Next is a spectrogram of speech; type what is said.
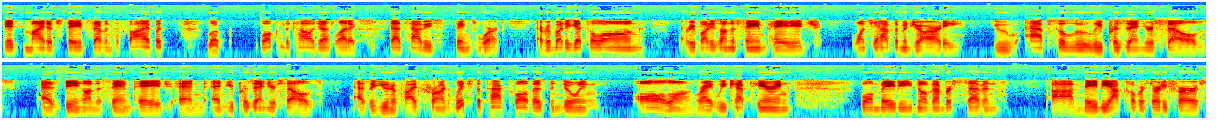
it might have stayed 7 to 5, but look, welcome to college athletics. That's how these things work. Everybody gets along. Everybody's on the same page once you have the majority, you absolutely present yourselves as being on the same page and, and you present yourselves as a unified front, which the Pac-12 has been doing all along, right? We kept hearing, well, maybe November 7th, uh, maybe October 31st.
